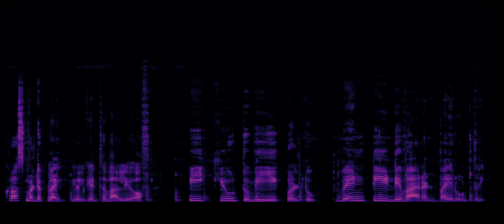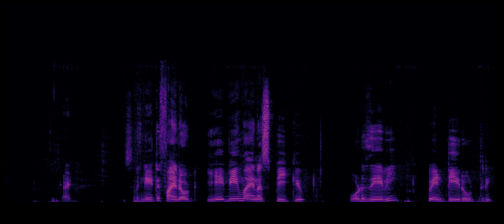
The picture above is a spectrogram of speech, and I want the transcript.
Cross multiply, you will get the value of PQ to be equal to 20 divided by root 3. Right. So we need to find out AB minus PQ. What is AB? 20 root 3.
